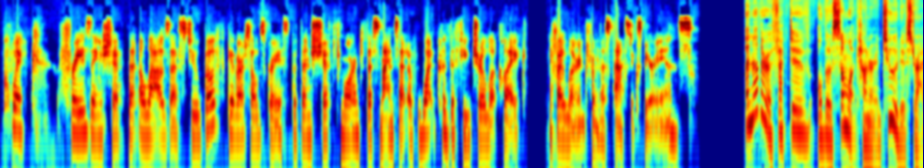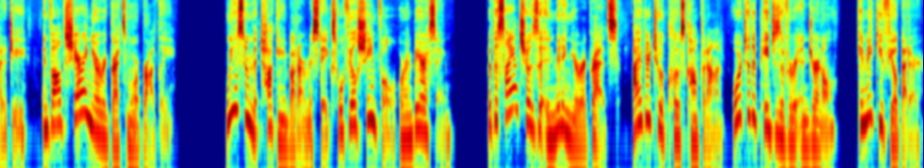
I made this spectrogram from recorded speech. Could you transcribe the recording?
quick phrasing shift that allows us to both give ourselves grace, but then shift more into this mindset of what could the future look like if I learned from this past experience. Another effective, although somewhat counterintuitive strategy involves sharing your regrets more broadly. We assume that talking about our mistakes will feel shameful or embarrassing, but the science shows that admitting your regrets, either to a close confidant or to the pages of a written journal, can make you feel better.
